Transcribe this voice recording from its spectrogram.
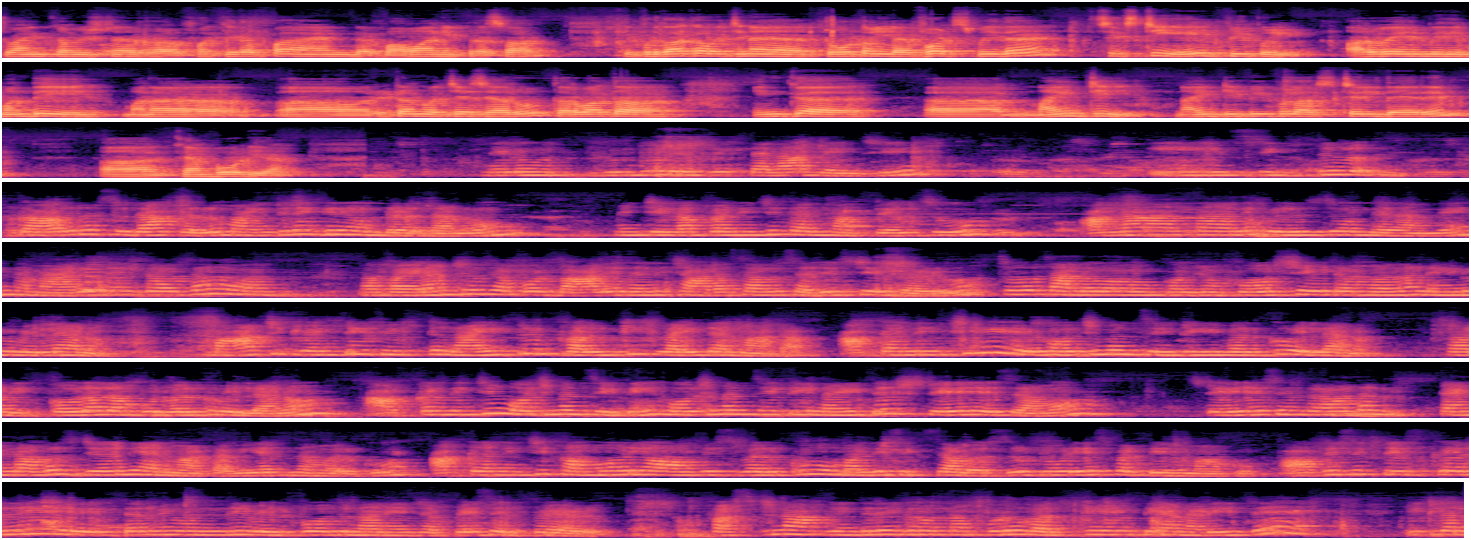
joint commissioner Fakirappa and Bhavani Prasad ఇప్పుడు దాకా వచ్చిన టోటల్ ఎఫర్ట్స్ మీద సిక్స్టీ ఎయిట్ పీపుల్ అరవై ఎనిమిది మంది మన రిటర్న్ వచ్చేసారు తర్వాత ఇంకా ninety ninety people are still there in Cambodia నేను గుంటూరు డిస్ట్రిక్ట్ నుంచి ఈ సిద్ధు గాదుల సుధాకర్ మా ఇంటి దగ్గరే ఉంటాడు తను. నేను చిన్నప్పటి నుంచి తను నాకు తెలుసు. అన్న అన్న అని పిలుస్తూ ఉండేదాన్ని. నా మ్యారేజ్ అయిన తర్వాత నా ఫైనాన్షియల్ సపోర్ట్ బాగాలేదని చాలాసార్లు సజెస్ట్ చేశాడు. సో తను కొంచెం ఫోర్స్ చేయడం వల్ల నేను వెళ్ళాను. మార్చ్ ట్వంటీ ఫిఫ్త్ నైట్ ట్వెల్వ్కి ఫ్లైట్ అనమాట అక్కడి నుంచి హోచిమన్ సిటీ వరకు వెళ్ళాను. సారీ కోలాలంపూర్ వరకు వెళ్ళాను. అక్కడి నుంచి Ho Chi Minh city Ho Chi Minh city night stay చేసాము స్టే చేసిన తర్వాత టెన్ అవర్స్ జర్నీ అనమాట వియత్నాం వరకు. అక్కడ నుంచి కమోడియా ఆఫీస్ వరకు మళ్ళీ సిక్స్ అవర్స్ టూ డేస్ పట్టింది మాకు. ఆఫీస్కి తీసుకెళ్ళి ఇంటర్వ్యూ ఉంది వెళ్ళిపోతున్నాను అని చెప్పేసి వెళ్ళిపోయాడు. ఫస్ట్ నాకు ఇంటి దగ్గర ఉన్నప్పుడు వర్క్ ఏంటి అని అడిగితే ఇట్లా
